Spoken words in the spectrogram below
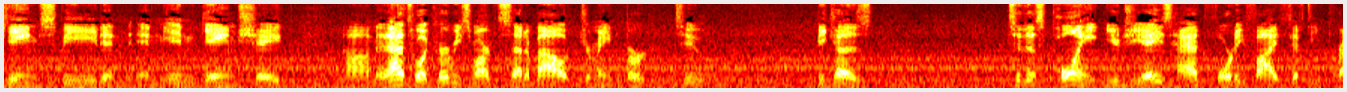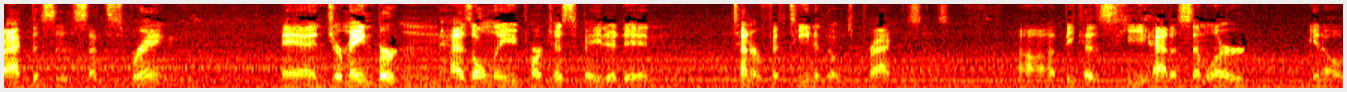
game speed and, and in game shape, um, and that's what Kirby Smart said about Jermaine Burton too, because to this point, UGA's had 45, 50 practices since spring, and Jermaine Burton has only participated in 10 or 15 of those practices uh, because he had a similar, you know,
